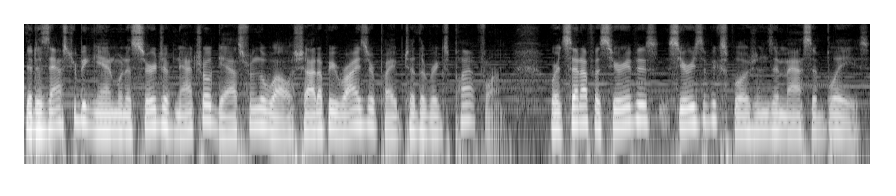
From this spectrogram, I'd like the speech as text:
The disaster began when a surge of natural gas from the well shot up a riser pipe to the rig's platform, where it set off a series of explosions and massive blaze.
